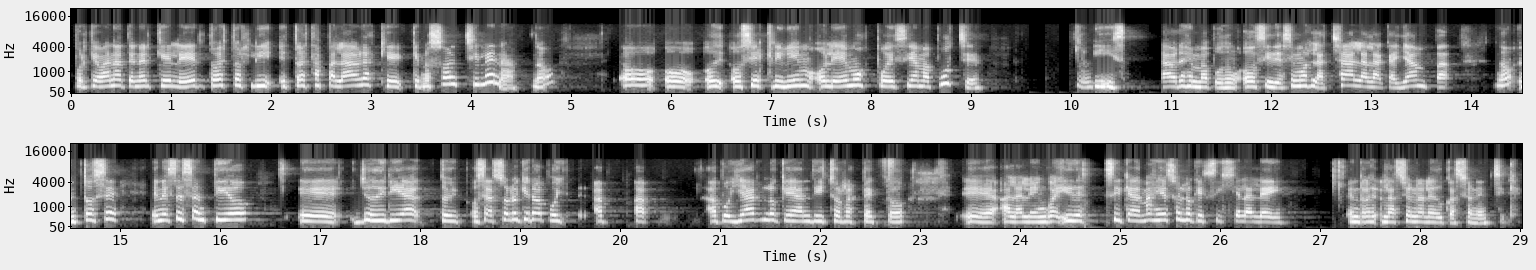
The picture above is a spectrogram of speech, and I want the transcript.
porque van a tener que leer todos estos todas estas palabras que, que, no son chilenas, ¿no? O, o, si escribimos o leemos poesía mapuche y palabras en mapudún, o si decimos la chala, la cayampa, ¿no? Entonces, en ese sentido, eh, yo diría, estoy, o sea, solo quiero apoyar apoyar lo que han dicho respecto eh, a la lengua y decir que además eso es lo que exige la ley en relación a la educación en Chile.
